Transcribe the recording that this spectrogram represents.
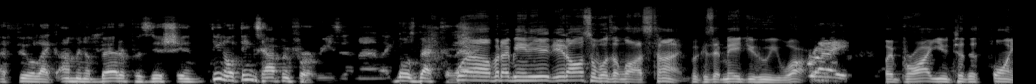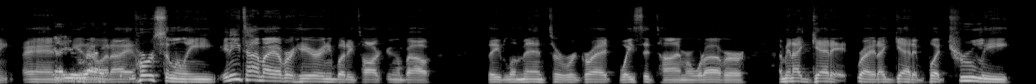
I feel like I'm in a better position. You know, things happen for a reason, man. Like goes back to that. Well, but I mean, it, it also wasn't lost time because it made you who you are. Right. It brought you to this point. And yeah, you know, right. and I personally, anytime I ever hear anybody talking about they lament or regret wasted time or whatever. I mean, I get it, right? I get it. But truly,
